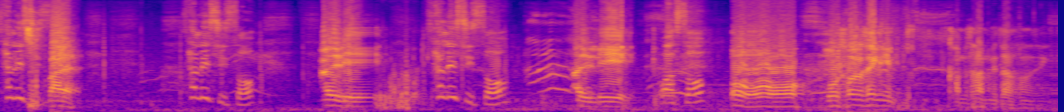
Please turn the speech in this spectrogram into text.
살릴 수 있어 말. 살릴 수 있어 빨리. 살릴 수 있어 빨리. 왔어 어어어. 오, 선생님. 감사합니다, 선생님.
